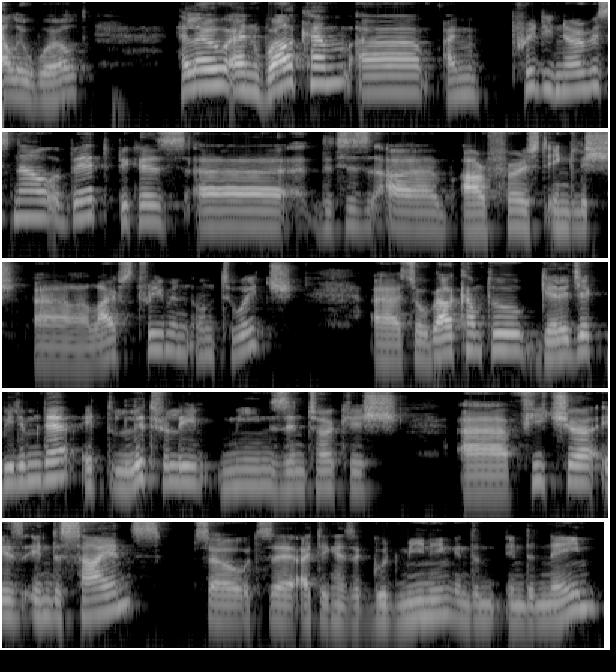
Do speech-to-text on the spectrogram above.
Hello world. Hello and welcome. Uh, I'm pretty nervous now a bit because uh, this is uh, our first English uh, live stream on Twitch. Uh, so welcome to Gelecek Bilimde. It literally means in Turkish, uh, future is in the science. So it's a, I think has a good meaning in the in the name.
